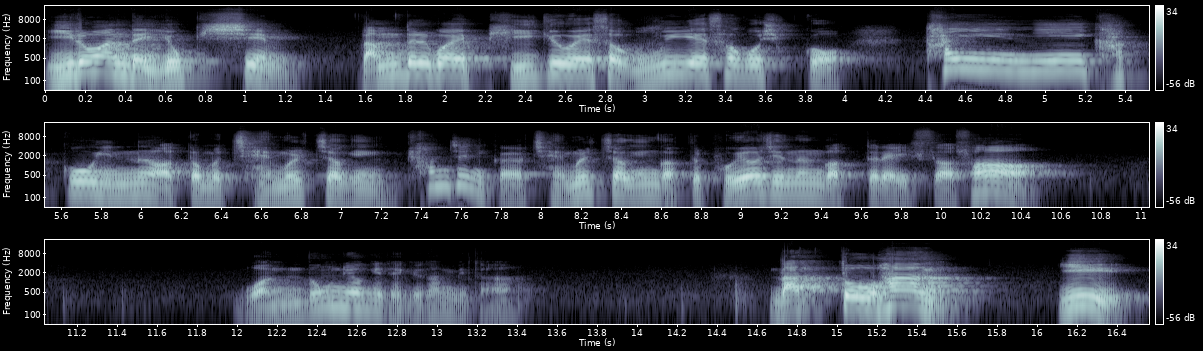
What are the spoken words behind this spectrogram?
이러한데 욕심, 남들과의 비교에서 우위에 서고 싶고 타인이 갖고 있는 어떤 뭐 재물적인 편제니까요. 재물적인 것들 보여지는 것들에 있어서 원동력이 되기도 합니다. 나 또한 이,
